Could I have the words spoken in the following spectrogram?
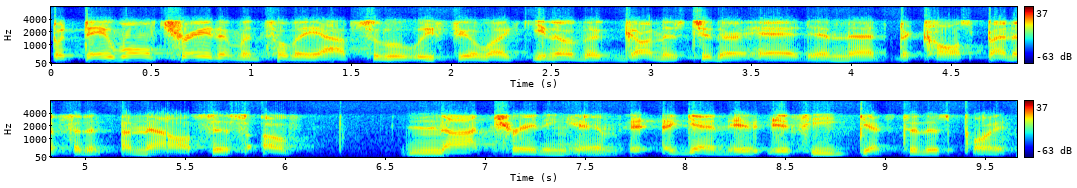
But they won't trade him until they absolutely feel like you know the gun is to their head and that the cost benefit analysis of not trading him again if, if he gets to this point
